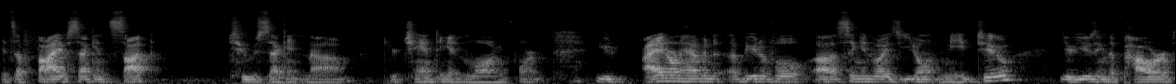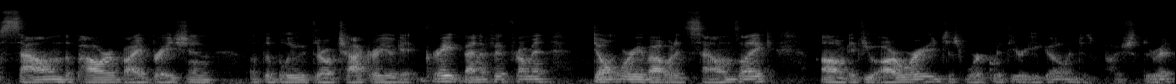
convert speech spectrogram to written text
it's a five second Sat, two second Nam you're chanting it in long form. You, I don't have an, a beautiful uh, singing voice. You don't need to. You're using the power of sound, the power of vibration of the blue throat chakra. You'll get great benefit from it. Don't worry about what it sounds like. Um, if you are worried, just work with your ego and just push through it.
